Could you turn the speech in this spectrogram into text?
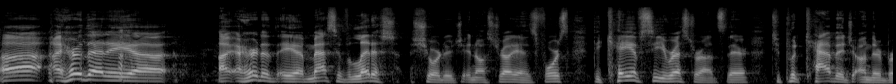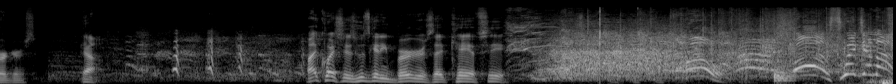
Uh, I heard that a. Uh, I I heard that a, a massive lettuce shortage in Australia has forced the KFC restaurants there to put cabbage on their burgers. Yeah. My question is, who's getting burgers at KFC? Oh! Oh! Switch them up!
